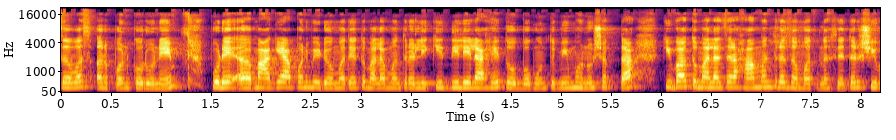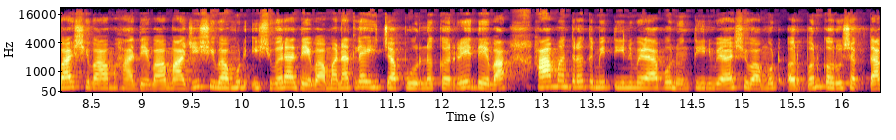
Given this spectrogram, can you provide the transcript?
जवस अर्पण करू नये. पुढे मागे आपण व्हिडिओमध्ये तुम्हाला मंत्र लिखित दिलेला आहे. तो बघून तुम्ही म्हणू शकता किंवा तुम्हाला जर हा मंत्र जमत नसेल तर शिवा शिवा महादेवा माझी शिवामूठ ईश्वरा देवा मनातल्या इच्छा पूर्ण कर रे देवा. हा मंत्र तुम्ही तीन वेळा बोलून तीन वेळा शिवा शिवामूठ अर्पण करू शकता.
